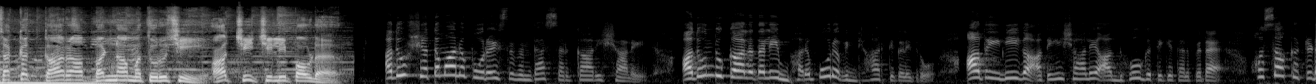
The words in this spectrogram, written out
ಸಖತ್ ಖಾರ, ಬಣ್ಣ ಮತ್ತು ರುಚಿ, ಆಚಿ ಚಿಲ್ಲಿ ಪೌಡರ್. ಅದು ಶತಮಾನ ಪೂರೈಸಿದಂತ ಸರ್ಕಾರಿ ಶಾಲೆ. ಅದೊಂದು ಕಾಲದಲ್ಲಿ ಭರಪೂರ ವಿದ್ಯಾರ್ಥಿಗಳಿದ್ರು. ಆದ್ರೆ ಇದೀಗ ಅದೇ ಶಾಲೆ ಅಧೋಗತಿಗೆ ತಲುಪಿದೆ. ಹೊಸ ಕಟ್ಟಡ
